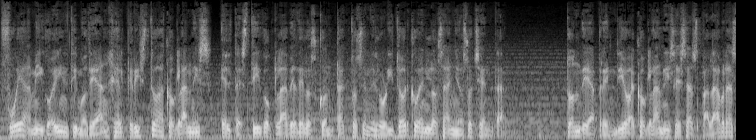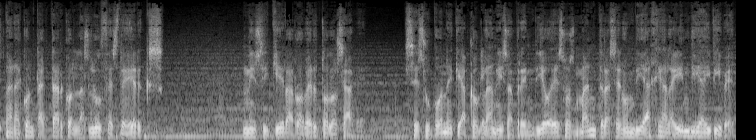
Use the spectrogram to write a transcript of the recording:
fue amigo íntimo de Ángel Cristo Acoglanis, el testigo clave de los contactos en el Uritorco en los años 80. ¿Dónde aprendió Acoglanis esas palabras para contactar con las luces de Erx? Ni siquiera Roberto lo sabe. Se supone que Acoglanis aprendió esos mantras en un viaje a la India y Tíbet.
